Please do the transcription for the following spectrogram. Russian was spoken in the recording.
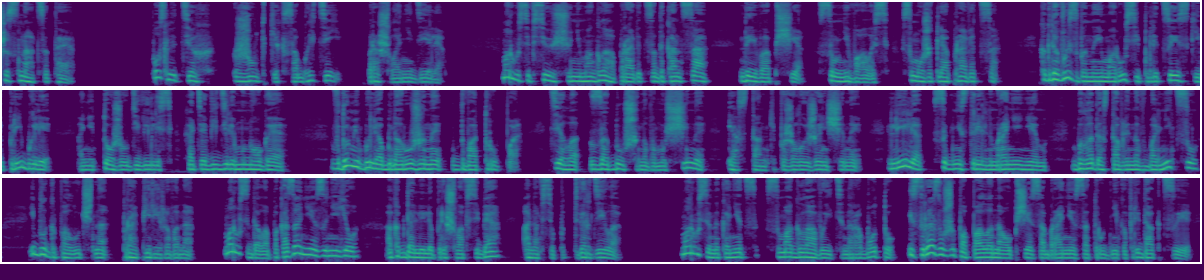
шестнадцатая. После тех жутких событий прошла неделя. Маруся все еще не могла оправиться до конца, да и вообще сомневалась, сможет ли оправиться. Когда вызванные Марусей полицейские прибыли, они тоже удивились, хотя видели многое. В доме были обнаружены два трупа. Тело задушенного мужчины и останки пожилой женщины. Лиля с огнестрельным ранением была доставлена в больницу и благополучно прооперирована. Маруся дала показания за нее, а когда Лиля пришла в себя, она все подтвердила. Маруся, наконец, смогла выйти на работу и сразу же попала на общее собрание сотрудников редакции.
